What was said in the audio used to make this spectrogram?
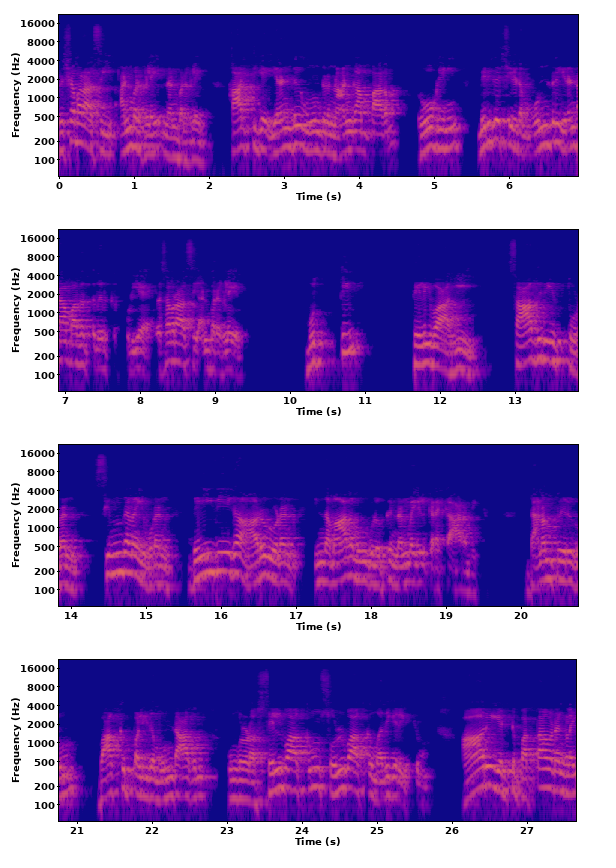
ரிஷபராசி அன்பர்களே நண்பர்களே கார்த்திகை இரண்டு மூன்று நான்காம் பாதம் ரோகிணி மிருகசீரிடம் ஒன்று இரண்டாம் பாதத்தில் இருக்கக்கூடிய ரிஷபராசி அன்பர்களே புத்தி தெளிவாகி சாதுரியத்துடன் சிந்தனையுடன் தெய்வீக அருளுடன் இந்த மாதம் உங்களுக்கு நன்மைகள் கிடைக்க ஆரம்பிக்கும். தனம் பெருகும் வாக்குப்பளிதம் உண்டாகும் உங்களோட செல்வாக்கும் சொல்வாக்கும் அதிகரிக்கும். ஆறு எட்டு பத்தாம் இடங்களை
